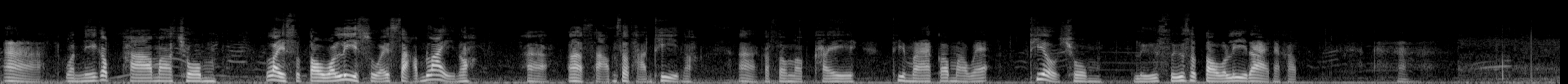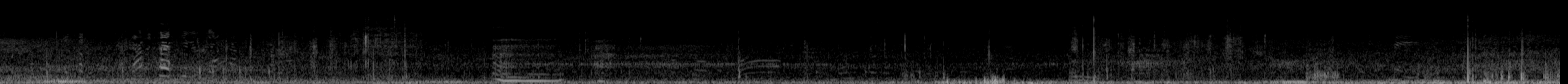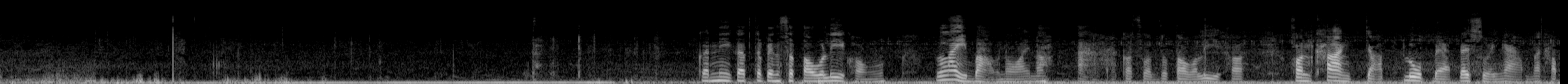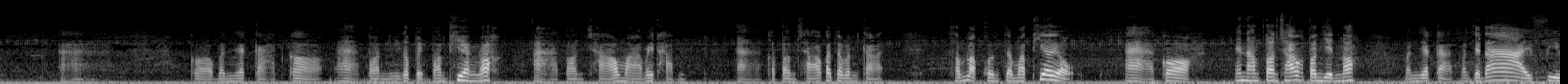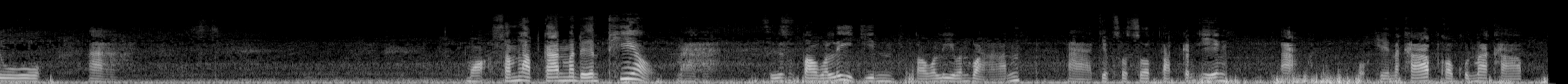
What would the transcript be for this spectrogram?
อ่า วันนี้ก็พามาชมไร่สตรอเบอรี่สวยสามไร่เนาะอ่า อ่าสามสถานที่เนาะอ่า ก็สำหรับใครที่มาก็มาแวะเที่ยวชมหรือซื้อสตรอเบอรี่ได้นะครับอ่า ก็นี่ก็จะเป็นสตอรี่ของไล่บ่าวน้อยเนาะอ่า ก็ส่วนสตอรี่เขาค่อนข้างจัดรูปแบบได้สวยงามนะครับอ่าก็บรรยากาศก็อ่าตอนนี้ก็เป็นตอนเที่ยงเนาะอ่า ตอนเช้ามาไม่ทันอ่า ก็ตอนเช้าก็จะบรรยากาศสำหรับคนจะมาเที่ยวอ่า ก็แนะนำตอนเช้ากับตอนเย็นเนาะบรรยากาศมันจะได้ฟิลอ่า เหมาะสำหรับการมาเดินเที่ยวนะซื้อสตรอเบอรี่กินสตรอเบอรี่หวานๆอ่าเก็บสดๆตัดกันเองอะโอเคนะครับ ขอบคุณมากครับ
